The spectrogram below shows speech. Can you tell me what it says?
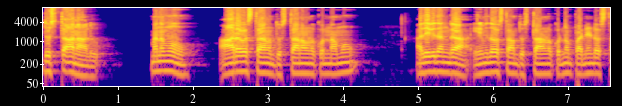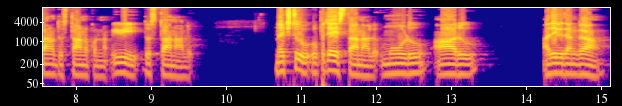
దుస్థానాలు. మనము ఆరవ స్థానం దుస్థానం అనుకున్నాము. అదేవిధంగా ఎనిమిదవ స్థానం దుస్థానం అనుకున్నాం. పన్నెండవ స్థానం దుస్థానం అనుకున్నాం. ఇవి దుస్థానాలు. నెక్స్ట్ ఉపచయ స్థానాలు. మూడు ఆరు. అదేవిధంగా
